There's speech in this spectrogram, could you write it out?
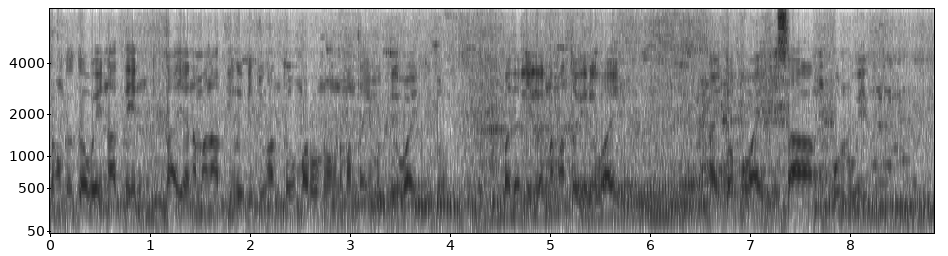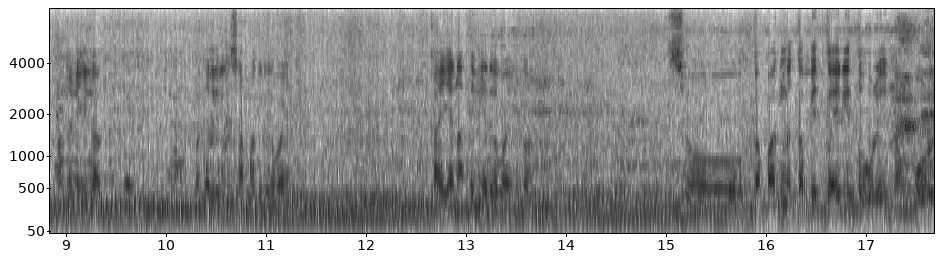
so ang gagawin natin kaya naman natin i-videohan to marunong naman tayo mag-rewind ito. Madali lang naman to i-rewind. Ah, ito po ay isang full wave madali lang. Madali lang siya mag-rewind. Kaya natin i-rewind to. So kapag nagkabit kayo dito ulit ng bolt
